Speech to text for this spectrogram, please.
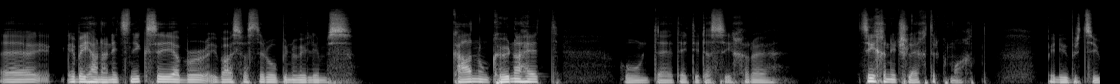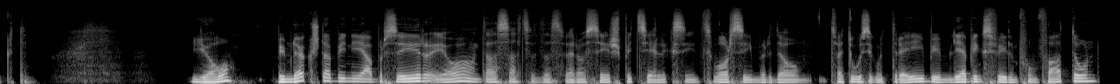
Äh, eben, ich habe ihn jetzt nicht gesehen, aber ich weiß, was der Robin Williams kann und können hat. Und äh, der hätte das sicher, äh, sicher nicht schlechter gemacht. Bin überzeugt. Ja, beim nächsten bin ich aber sehr, ja, das, also das wäre auch sehr speziell gewesen. Und zwar sind wir da 2003 beim Lieblingsfilm vom Faton.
